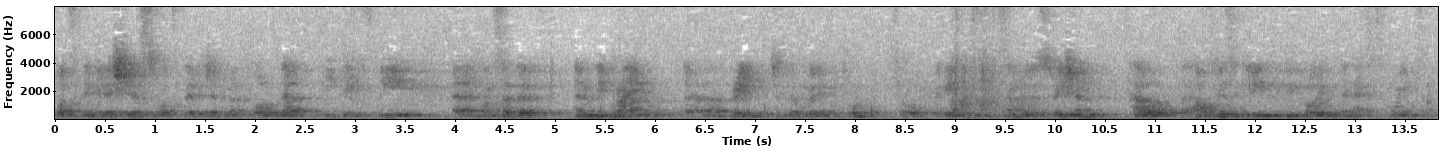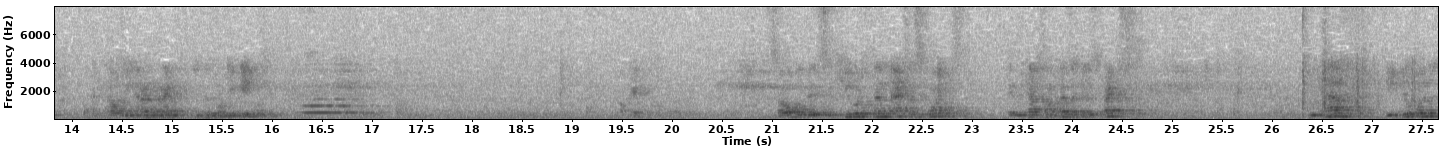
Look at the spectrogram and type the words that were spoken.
what's the malicious, what's the legitimate, all of that details being considered in the prime uh, brain, which is the mobility controller. So again, this is a simple illustration how how physically we deploy the thin access points and how we interconnect to the FortiGate. Okay. So the secure thin access points. Then we have some physical specs. We have the dual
